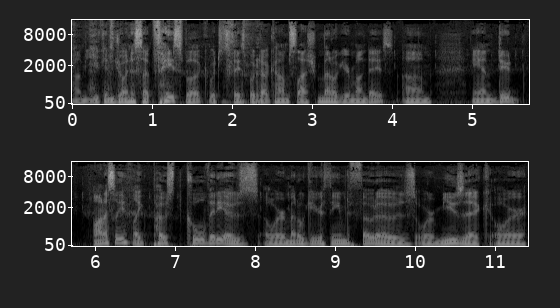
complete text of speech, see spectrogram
um, you can join us at Facebook, which is facebook.com slash Metal Gear Mondays. Um, and dude, honestly, like post cool videos or Metal Gear themed photos or music or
